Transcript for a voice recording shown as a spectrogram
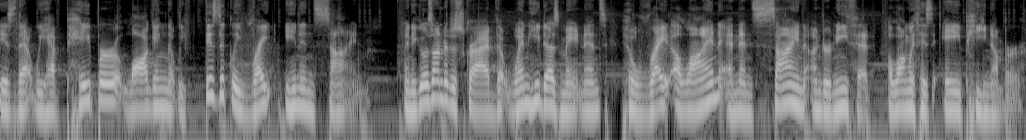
is that we have paper logging that we physically write in and sign. And he goes on to describe that when he does maintenance, he'll write a line and then sign underneath it, along with his AP number,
